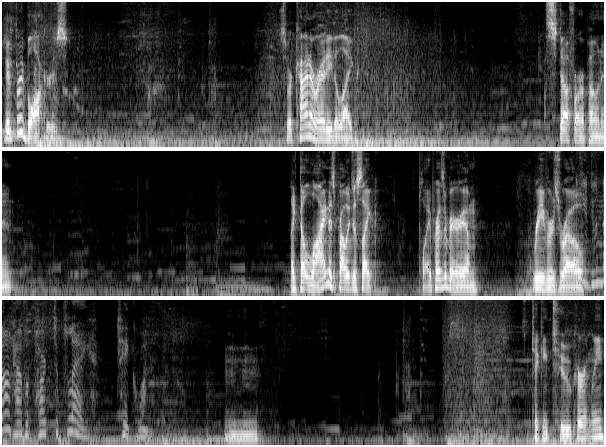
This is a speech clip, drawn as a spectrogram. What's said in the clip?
We have three blockers. So we're kind of ready to like stuff our opponent. Like the line is probably just like play Preservarium, Reaver's Row. If you do not have a part to play, take one. Mm. taking two currently.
